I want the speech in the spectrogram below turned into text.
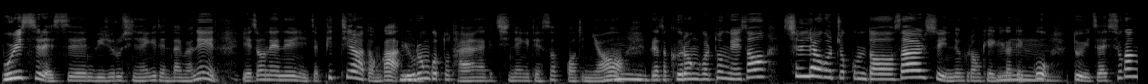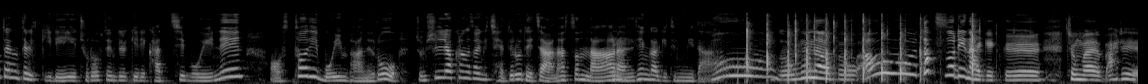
보이스 레슨 위주로 진행이 된다면은 예전에는 이제 PT라던가 음. 이런 것도 다양하게 진행이 됐었거든요. 음. 그래서 그런 걸 통해서 실력을 조금 더 쌓을 수 있는 그런 계기가 음. 됐고 또 이제 수강생들끼리 졸업생들끼리 같이 모이는 어, 스터디 모임 반으로 좀 실력 향상이 제대로 되지 않았었나라는 네. 생각이 듭니다. 어, 너무나도 아우 똑소리 나게끔 정말 말을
